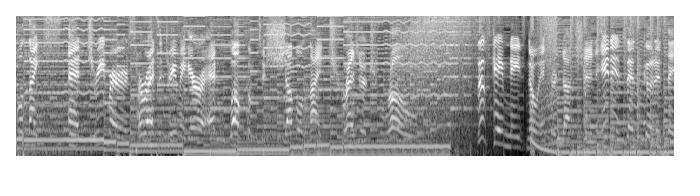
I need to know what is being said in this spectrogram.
Shovel Knights and Dreamers, Horizen Dreamer here, and welcome to Shovel Knight Treasure Trove. This game needs no introduction. It is as good as they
